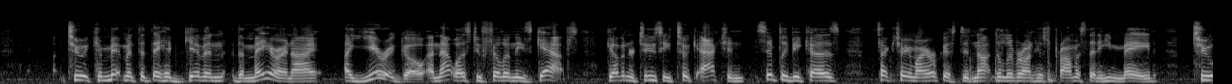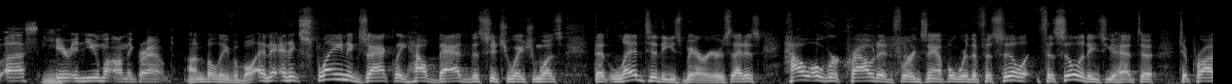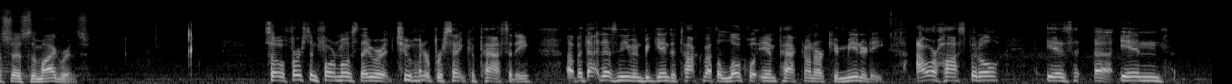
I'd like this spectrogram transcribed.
to a commitment that they had given the mayor and I a year ago, and that was to fill in these gaps. Governor Ducey took action simply because Secretary Mayorkas did not deliver on his promise that he made to us mm. here in Yuma on the ground. Unbelievable. And, and explain exactly how bad the situation was that led to these barriers. That is, how overcrowded, for example, were the facil facilities you had to, to process the migrants? So first and foremost, they were at 200% capacity, uh, but that doesn't even begin to talk about the local impact on our community. Our hospital is uh, in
